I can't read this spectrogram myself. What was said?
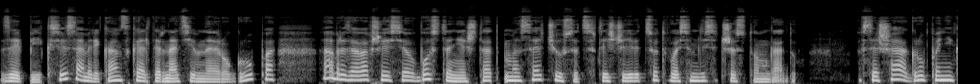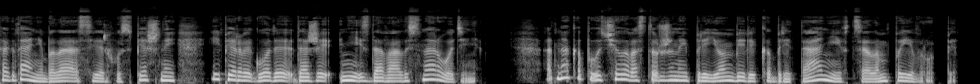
The Pixies — американская альтернативная рок-группа, образовавшаяся в Бостоне, штат Массачусетс в 1986 году. В США группа никогда не была сверхуспешной и первые годы даже не издавалась на родине. Однако получила восторженный прием в Великобритании и в целом по Европе.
